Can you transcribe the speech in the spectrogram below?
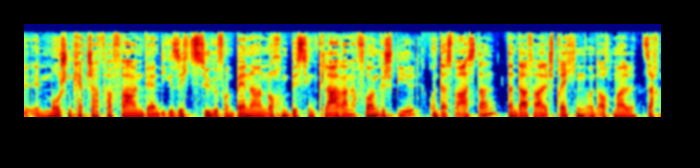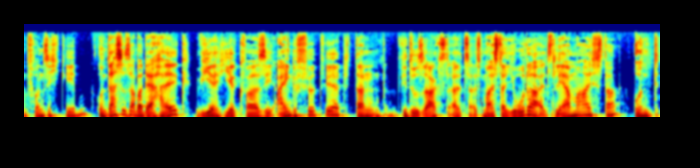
im Motion Capture Verfahren werden die Gesichtszüge von Banner noch ein bisschen klarer nach vorn gespielt. Und das war's dann. Dann darf er halt sprechen und auch mal Sachen von sich geben. Und das ist aber der Hulk, wie er hier quasi eingeführt wird, dann, wie du sagst, als, als Meister Yoda, als Lehrmeister. Und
